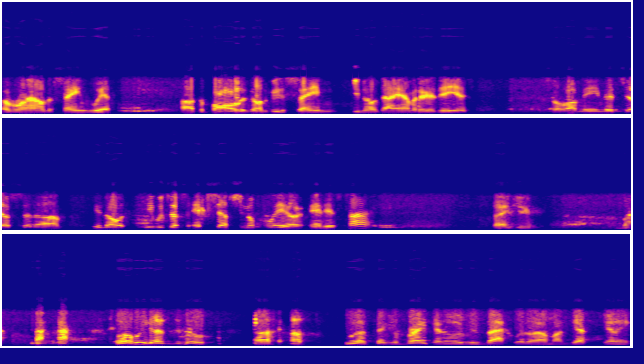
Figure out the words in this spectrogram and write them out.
around the same width. Uh, the ball is going to be the same, you know, diameter it is. So I mean, it's just that uh, you know, he was just an exceptional player at his time. Thank you. what we gonna do? Uh, we'll take a break and then we'll be back with uh, my guest Kenny,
